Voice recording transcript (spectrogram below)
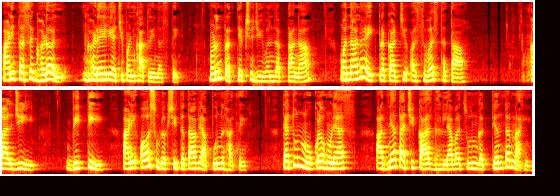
आणि तसे घडल घडेल याची पण खात्री नसते. म्हणून प्रत्यक्ष जीवन जगताना मनाला एक प्रकारची अस्वस्थता काळजी भीती आणि असुरक्षितता व्यापून राहते. त्यातून मोकळं होण्यास अज्ञाताची कास धरल्या वाचून गत्यंतर नाही.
